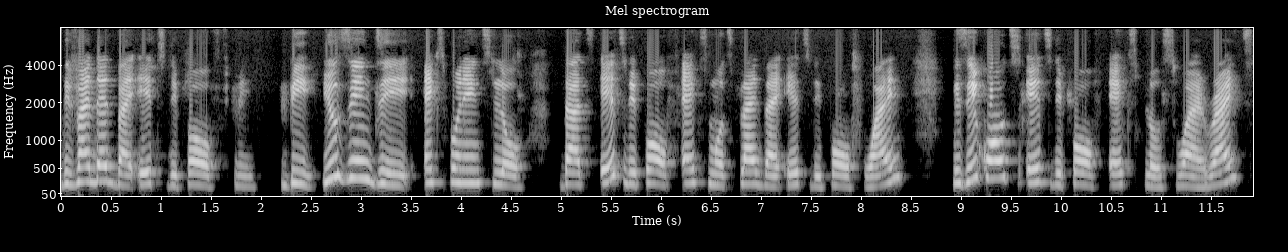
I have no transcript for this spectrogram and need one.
divided by a to the power of 3 b, using the exponent law that a to the power of x multiplied by a to the power of y is equal to a to the power of x plus y, right?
